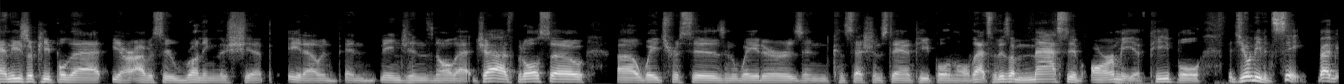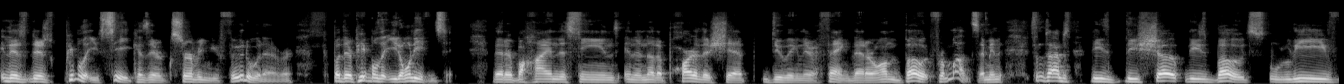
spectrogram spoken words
and these are people that you know, are obviously running the ship, you know, and, and engines and all that jazz, but also uh, waitresses and waiters and concession stand people and all that. So there's a massive army of people that you don't even see. I mean, there's there's people that you see because they're serving you food or whatever, but there are people that you don't even see that are behind the scenes in another part of the ship doing their thing that are on the boat for months. I mean, sometimes these these show these boats leave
